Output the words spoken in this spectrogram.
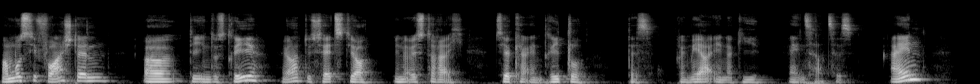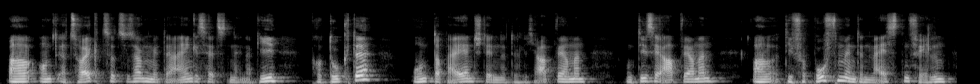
Man muss sich vorstellen, äh, die Industrie, ja, die setzt ja in Österreich circa ein Drittel des Primärenergieeinsatzes ein. äh, und erzeugt sozusagen mit der eingesetzten Energie Produkte und dabei entstehen natürlich Abwärmen und diese Abwärmen, äh, die verpuffen in den meisten Fällen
